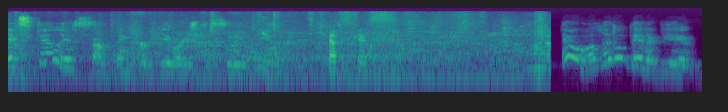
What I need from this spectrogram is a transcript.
it still is something for viewers to see. you just kiss. Oh, a little bit of you.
